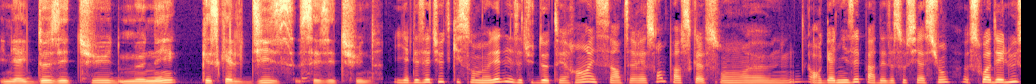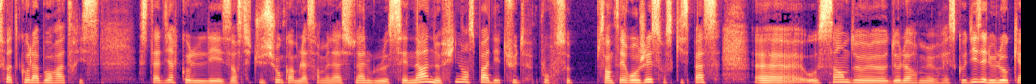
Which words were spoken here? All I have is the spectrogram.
Il y a eu deux études menées Qu'est-ce qu'elles disent, ces études? Il y a des études qui sont menées, des études de terrain, et c'est intéressant parce qu'elles sont euh, organisées par des associations, soit d'élus, soit de collaboratrices. C'est-à-dire que les institutions comme l'Assemblée nationale ou le Sénat ne financent pas d'études pour s'interroger sur ce qui se passe euh, au sein de, leur mur. Et ce que disent élus locaux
